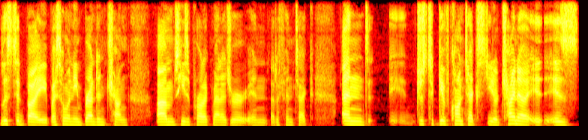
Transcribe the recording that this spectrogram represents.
listed by by someone named Brandon Chung. Um, he's a product manager in at a fintech, and just to give context, you know, China is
